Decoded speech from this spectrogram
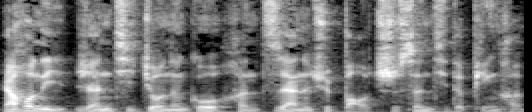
然后你人体就能够很自然的去保持身体的平衡，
